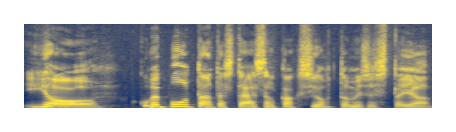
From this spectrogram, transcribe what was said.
Joo, kun me puhutaan tästä SL2-johtamisesta ja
